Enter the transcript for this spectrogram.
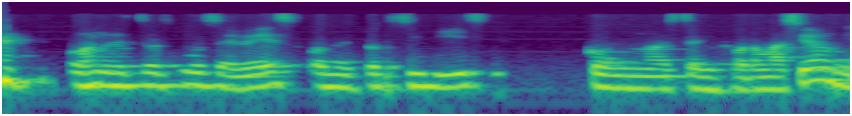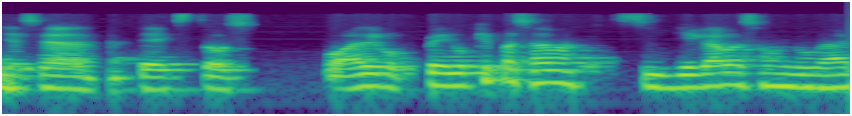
o nuestros UCBs o nuestros CDs con nuestra información, ya sea textos o algo. Pero ¿qué pasaba si llegabas a un lugar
